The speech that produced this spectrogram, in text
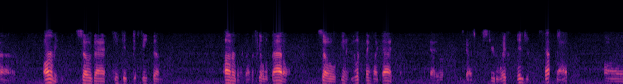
uh, army so that he could defeat them honorably on the field of battle. So, you know, if you look at things like that, okay, these guys are steered away from ninja, except that uh,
